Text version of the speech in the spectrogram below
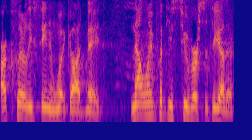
are clearly seen in what God made. Now, let me put these two verses together.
